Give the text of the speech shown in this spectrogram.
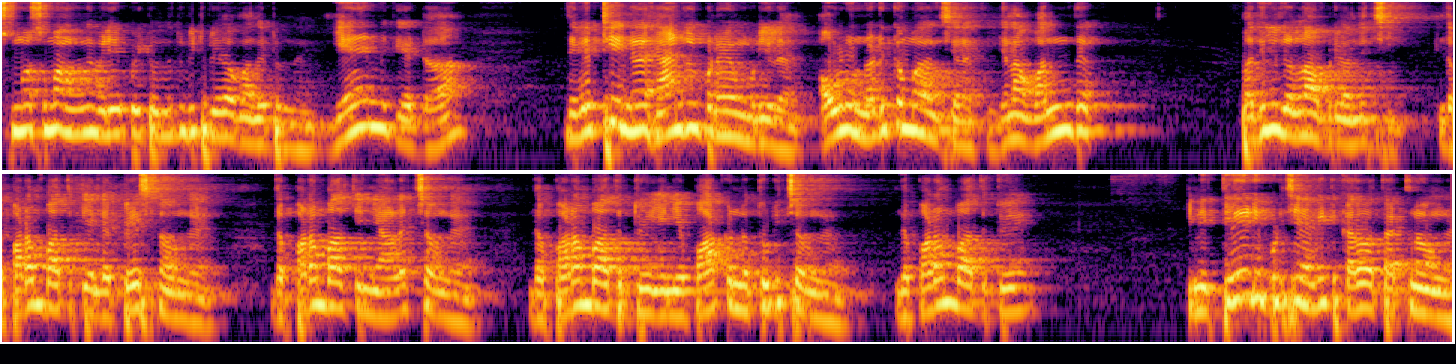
சும்மா சும்மா அங்கே வெளியே போயிட்டு வந்துட்டு வீட்டுக்குள்ளே தான் உட்காந்துட்டு இருந்தேன். ஏன்னு கேட்டால் இந்த வெற்றி என்னால் ஹேண்டில் பண்ணவே முடியல. அவ்வளோ நடுக்கமாக இருந்துச்சு எனக்கு. ஏன்னா வந்த பதில்கள்லாம் அப்படி வந்துச்சு. இந்த படம் பார்த்துட்டு என்னை பேசினவங்க இந்த படம் பார்த்து என்னை அழைச்சவங்க இந்த படம் பார்த்துட்டு என்னை பார்க்கணும்னு துடிச்சவங்க இந்த படம் பார்த்துட்டு என்னை தேடி பிடிச்சி என் வீட்டு கதவை தட்டினவங்க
